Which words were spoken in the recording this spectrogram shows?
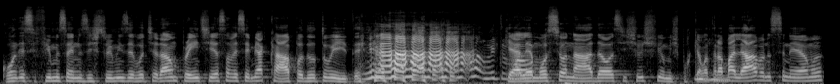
quando esse filme sair nos streamings, eu vou tirar um print e essa vai ser minha capa do Twitter. Muito que bom. ela é emocionada ao assistir os filmes, porque ela trabalhava no cinema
